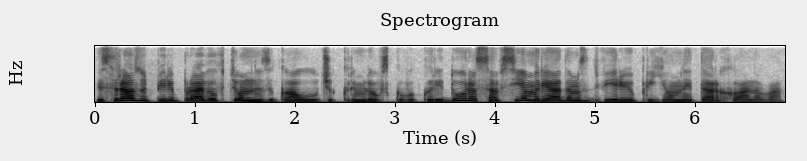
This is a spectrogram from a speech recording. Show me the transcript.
и сразу переправил в темный закоулочек кремлевского коридора совсем рядом с дверью приемной Тарханова.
